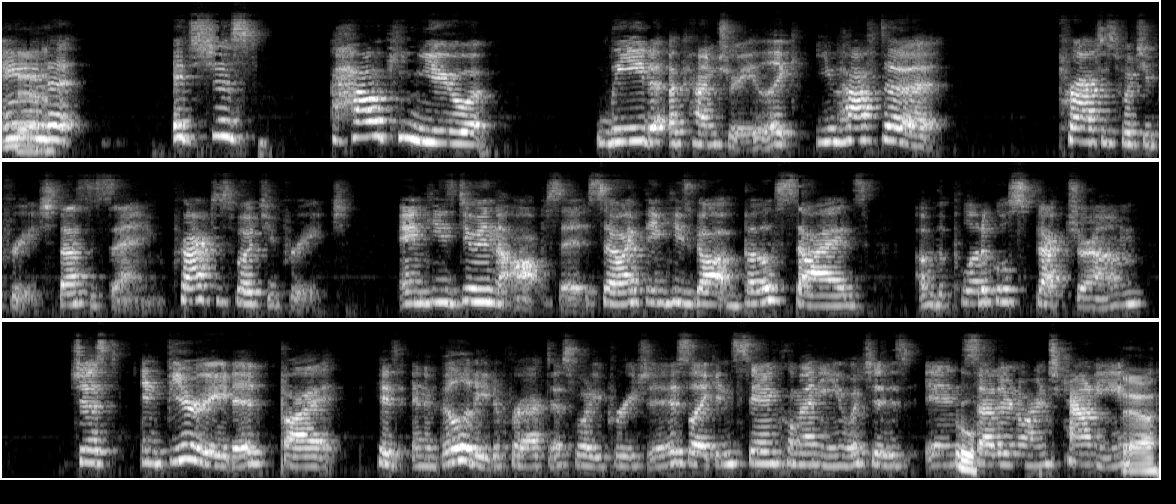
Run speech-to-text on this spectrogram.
And it's just, how can you lead a country? Like, you have to practice what you preach. That's the saying. Practice what you preach. And he's doing the opposite. So I think he's got both sides of the political spectrum just infuriated by his inability to practice what he preaches. Like in San Clemente, which is in Oof. southern Orange County, Yeah.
